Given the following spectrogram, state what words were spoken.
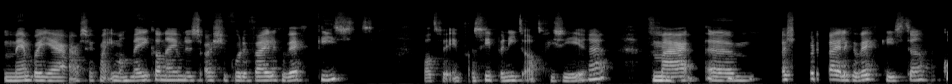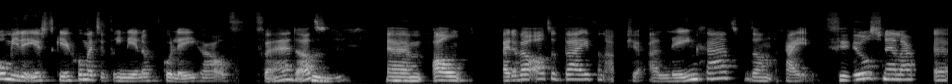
memberjaar zeg maar, iemand mee kan nemen. Dus als je voor de veilige weg kiest, wat we in principe niet adviseren. Maar ehm, als je voor de veilige weg kiest, dan kom je de eerste keer gewoon met een vriendin of een collega of hè, dat. Mm. al je er wel altijd bij van als je alleen gaat, dan ga je veel sneller uh,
